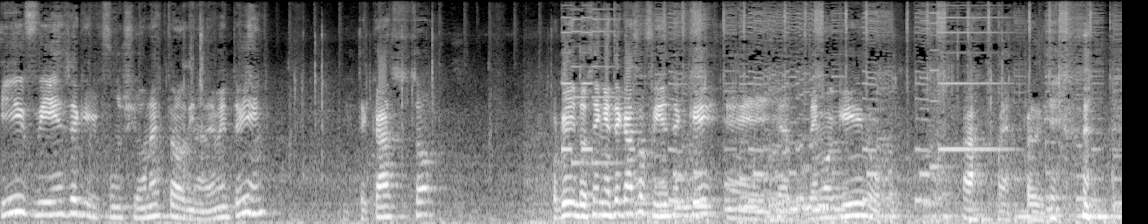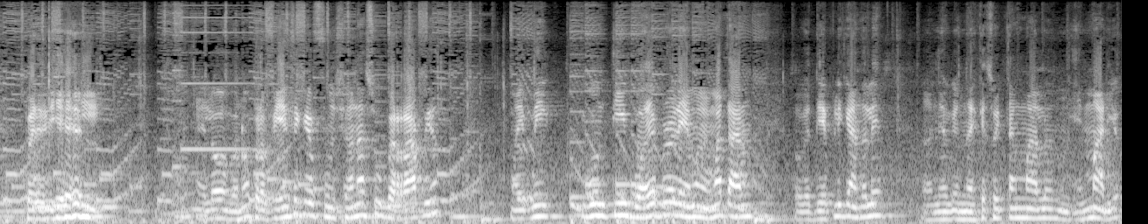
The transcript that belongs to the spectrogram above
Y fíjense que funciona extraordinariamente bien. En este caso. Ok, entonces en este caso fíjense que eh, ya tengo aquí. Ah, perdí. el, el hongo, ¿no? Pero fíjense que funciona súper rápido. No hay ningún tipo de problema. Me mataron. Lo que estoy explicándole. No, es que soy tan malo en, Mario.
